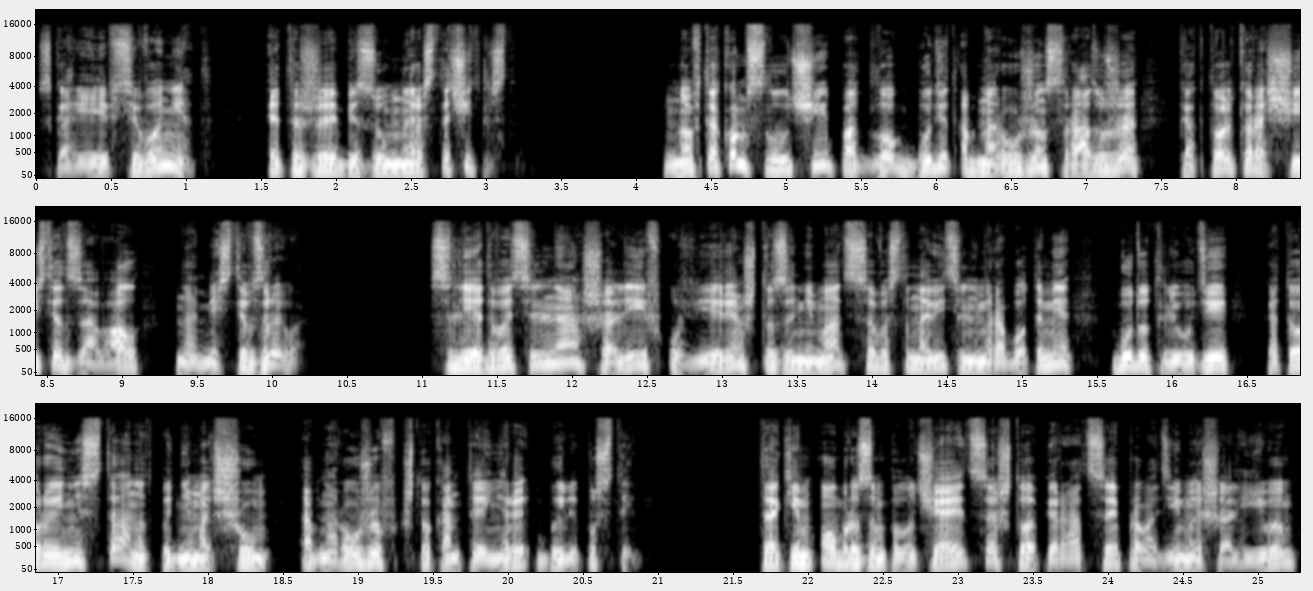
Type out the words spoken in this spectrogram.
Скорее всего, нет. Это же безумное расточительство. Но в таком случае подлог будет обнаружен сразу же, как только расчистят завал на месте взрыва. Следовательно, Шалиев уверен, что заниматься восстановительными работами будут люди, которые не станут поднимать шум, обнаружив, что контейнеры были пустыми. Таким образом, получается, что операция, проводимая Шалиевым,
